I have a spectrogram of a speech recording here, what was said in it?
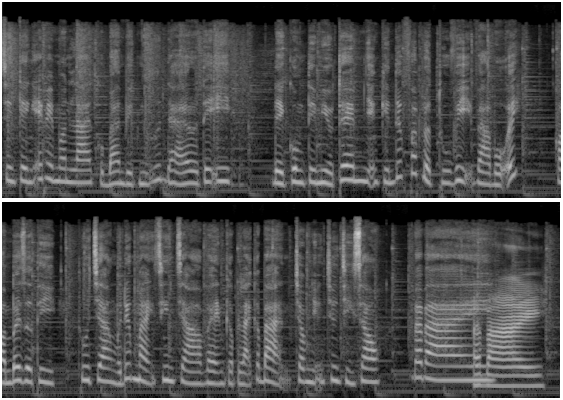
trên kênh FM Online của Ban Việt ngữ Đài RTI để cùng tìm hiểu thêm những kiến thức pháp luật thú vị và bổ ích. Còn bây giờ thì Thu Trang và Đức Mạnh xin chào và hẹn gặp lại các bạn trong những chương trình sau. 拜拜。拜拜。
